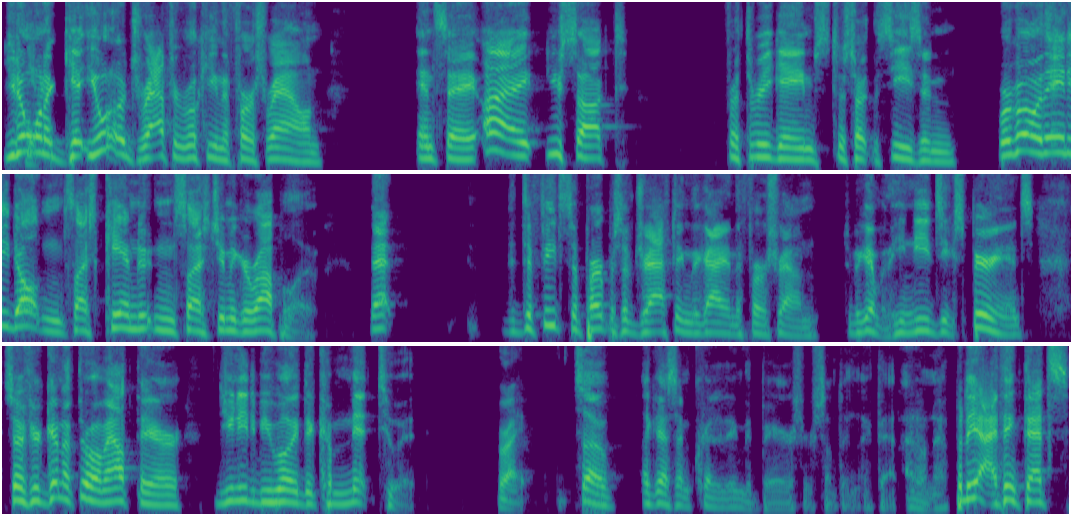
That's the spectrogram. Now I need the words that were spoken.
You don't Yeah. want to get, you don't want to draft a rookie in the first round and say, all right, you sucked for three games to start the season. We're going with Andy Dalton slash Cam Newton slash Jimmy Garoppolo. That defeats the purpose of drafting the guy in the first round to begin with. He needs experience. So if you're going to throw him out there, you need to be willing to commit to it. Right. So I guess I'm crediting the Bears or something like that. I don't know. But yeah, I think that's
